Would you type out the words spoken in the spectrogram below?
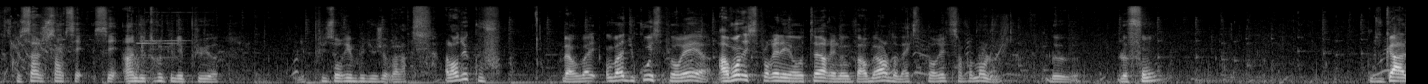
Parce que ça, je sens que c'est un des trucs les plus... les plus horribles du jeu, voilà. Alors, du coup... Ben, on, va, on va du coup explorer, euh, avant d'explorer les hauteurs et l'overworld, on va explorer tout simplement le, le, fond. En tout cas,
